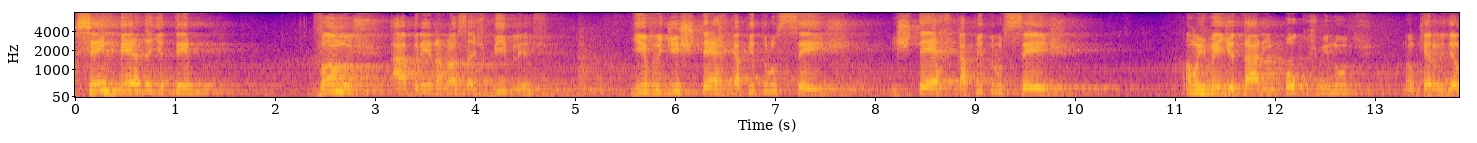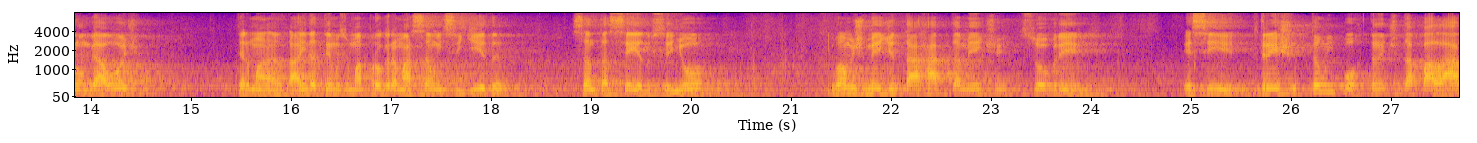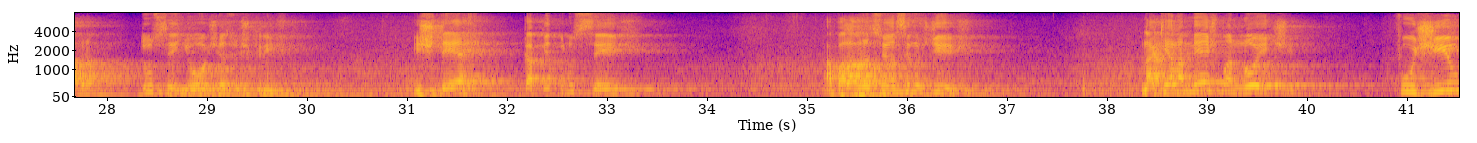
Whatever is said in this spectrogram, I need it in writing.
Sem perda de tempo, vamos abrir as nossas Bíblias, livro de Esther, capítulo 6. Esther, capítulo 6. Vamos meditar em poucos minutos, não quero me delongar hoje. Uma, ainda temos uma programação em seguida, Santa Ceia do Senhor. E vamos meditar rapidamente sobre esse trecho tão importante da palavra do Senhor Jesus Cristo. Esther, capítulo 6. A palavra do Senhor assim nos diz: Naquela mesma noite fugiu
